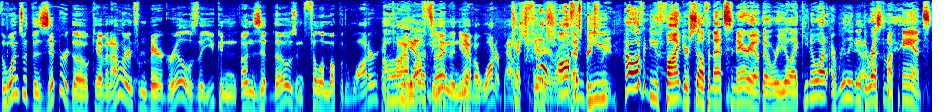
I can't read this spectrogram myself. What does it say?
The ones with the zipper, though, Kevin, I learned from Bear Grylls that you can unzip those and fill them up with water and Oh, tie them yeah, off at the right. end, and you Yep. have a water pouch. Catch fish. How around. often do you how often do you find yourself in that scenario though where you're like, you know what, I really need Yeah. the rest of my pants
